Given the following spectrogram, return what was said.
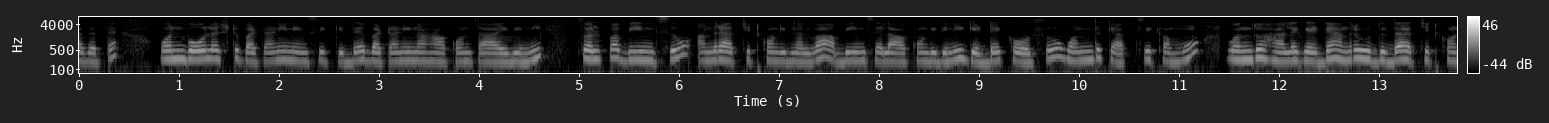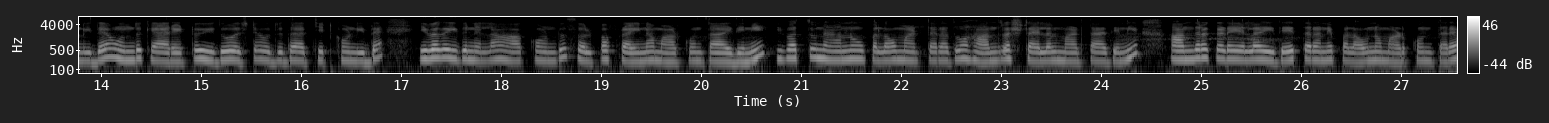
ಆಗುತ್ತೆ. ಒಂದು ಬೌಲಷ್ಟು ಬಟಾಣಿ ನೆನೆಸಿಕ್ಕಿದ್ದೆ ಬಟಾಣಿನ ಹಾಕ್ಕೊತಾ ಇದ್ದೀನಿ. ಸ್ವಲ್ಪ ಬೀನ್ಸು ಅಂದರೆ ಹಚ್ಚಿಟ್ಕೊಂಡಿದ್ನಲ್ವ ಬೀನ್ಸ್ ಎಲ್ಲ ಹಾಕ್ಕೊಂಡಿದ್ದೀನಿ ಗೆಡ್ಡೆಕೋಸು ಒಂದು ಕ್ಯಾಪ್ಸಿಕಮ್ಮು ಒಂದು ಆಲೂಗೆಡ್ಡೆ, ಅಂದರೆ ಉದ್ದುದ್ದ ಹಚ್ಚಿಟ್ಕೊಂಡಿದ್ದೆ. ಒಂದು ಕ್ಯಾರೆಟು, ಇದು ಅಷ್ಟೇ ಉದ್ದುದ್ದ ಹಚ್ಚಿಟ್ಕೊಂಡಿದ್ದೆ. ಇವಾಗ ಇದನ್ನೆಲ್ಲ ಹಾಕ್ಕೊಂಡು ಸ್ವಲ್ಪ ಫ್ರೈನ ಮಾಡ್ಕೊತಾ ಇದ್ದೀನಿ. ಇವತ್ತು ನಾನು ಪಲಾವ್ ಮಾಡ್ತಾ ಇರೋದು ಆಂಧ್ರ ಸ್ಟೈಲಲ್ಲಿ ಮಾಡ್ತಾ ಇದ್ದೀನಿ. ಆಂಧ್ರ ಕಡೆ ಎಲ್ಲ ಇದೇ ಥರನೇ ಪಲಾವ್ನ ಮಾಡ್ಕೊತಾರೆ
